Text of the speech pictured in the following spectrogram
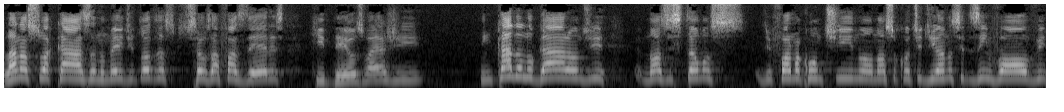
lá na sua casa, no meio de todos os seus afazeres, que Deus vai agir. Em cada lugar onde nós estamos de forma contínua, o nosso cotidiano se desenvolve,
